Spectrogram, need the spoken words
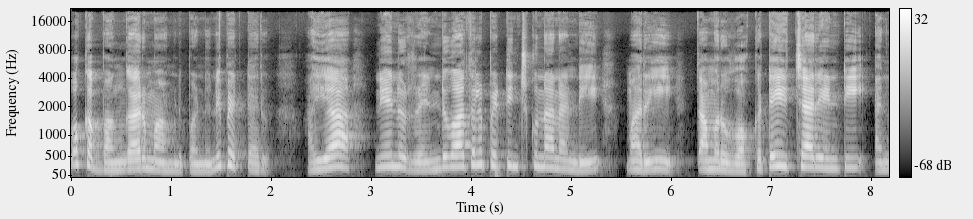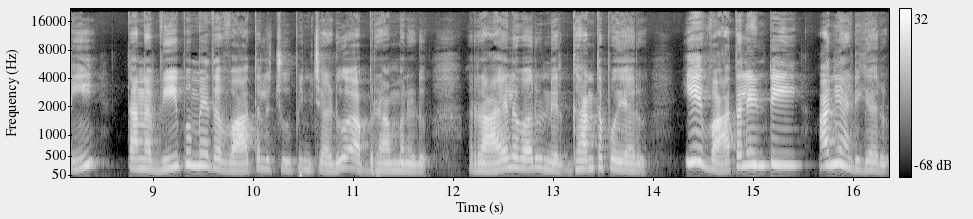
ఒక బంగారు మామిడి పండుని పెట్టారు. అయ్యా నేను రెండు వాతలు పెట్టించుకున్నానండి. మరి తమరు ఒక్కటే ఇచ్చారేంటి? అని తన వీపు మీద వాతలు చూపించాడు ఆ బ్రాహ్మణుడు. రాయలవారు నిర్ఘాంతపోయారు. ఈ వాతలేంటి? అని అడిగారు.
